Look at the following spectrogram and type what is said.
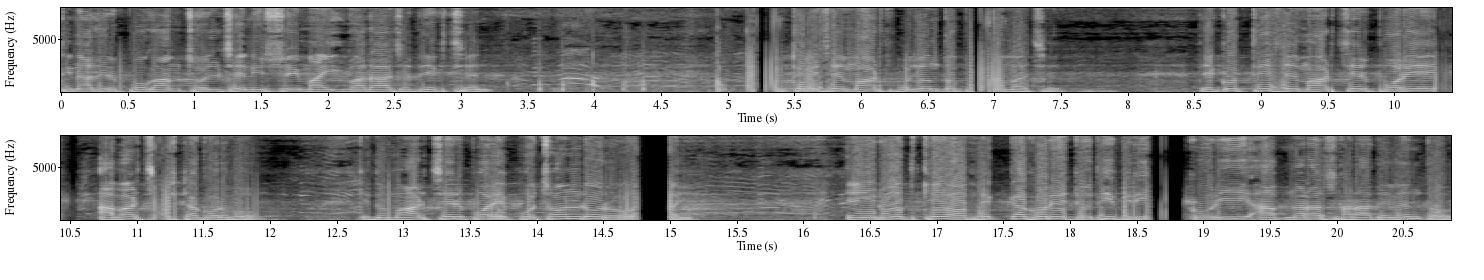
তিনাদের প্রোগ্রাম চলছে, নিশ্চয়ই মাইক বাঁধা আছে, দেখছেন। একত্রিশে মার্চ পর্যন্ত প্রোগ্রাম আছে। একত্রিশে মার্চের পরে আবার চেষ্টা করব। কিন্তু মার্চের পরে প্রচণ্ড রোদ হয়। এই রোদকে অপেক্ষা করে যদি ব্রিকেট করি, আপনারা সাড়া দেবেন তো?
